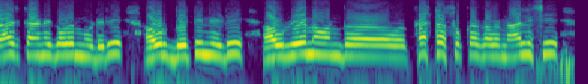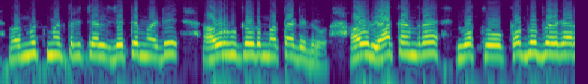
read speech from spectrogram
ರಾಜಕಾರಣಿಗಳನ್ನು ನೋಡಿರಿ, ಅವ್ರ ಭೇಟಿ ನೀಡಿ, ಅವ್ರ ಏನೋ ಒಂದು ಕಷ್ಟ ಸುಖಗಳನ್ನ ಆಲಿಸಿ ಮುಖ್ಯಮಂತ್ರಿ ಚಲ್ ಜೊತೆ ಮಾಡಿ ಅವ್ರನ್ನ ಕೂಡ ಮಾತಾಡಿದ್ರು. ಅವ್ರು ಯಾಕಂದ್ರೆ ಇವತ್ತು ಕಬ್ಬು ಬೆಳೆಗಾರ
